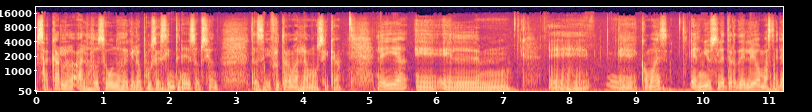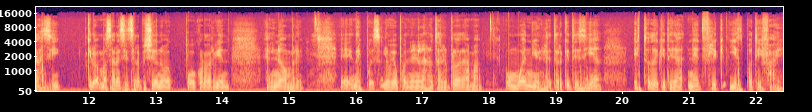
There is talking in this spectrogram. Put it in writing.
sacarlo a los dos segundos de que lo puse, sin tener esa opción, te hace disfrutar más la música. Leía eh, el eh, ¿cómo es? El newsletter de Leo Maserasi. Creo, Maserasi es el apellido, no me puedo acordar bien el nombre. Eh, después lo voy a poner en las notas del programa. Un buen newsletter que te decía esto de que te da Netflix y Spotify.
